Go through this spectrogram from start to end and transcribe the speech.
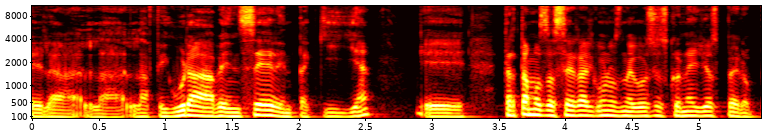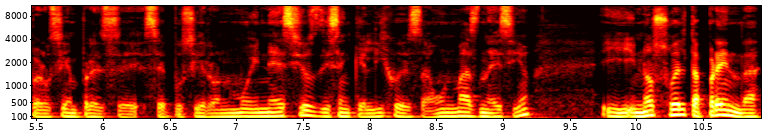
era la, figura a vencer en taquilla. tratamos de hacer algunos negocios con ellos, pero, pero siempre se, se, pusieron muy necios. Dicen que el hijo es aún más necio y no suelta prenda.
